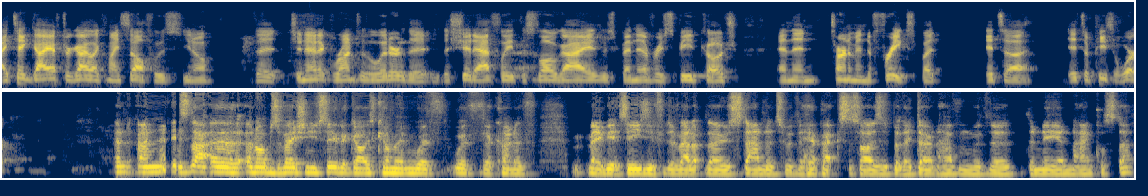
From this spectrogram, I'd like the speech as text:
I take guy after guy like myself who's you know the genetic run to the litter, the the shit athlete, the slow guy who's been every speed coach, and then turn them into freaks. But it's a it's a piece of work. And and is that a, an observation you see that guys come in with with the kind of maybe it's easy to develop those standards with the hip exercises, but they don't have them with the the knee and ankle stuff?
